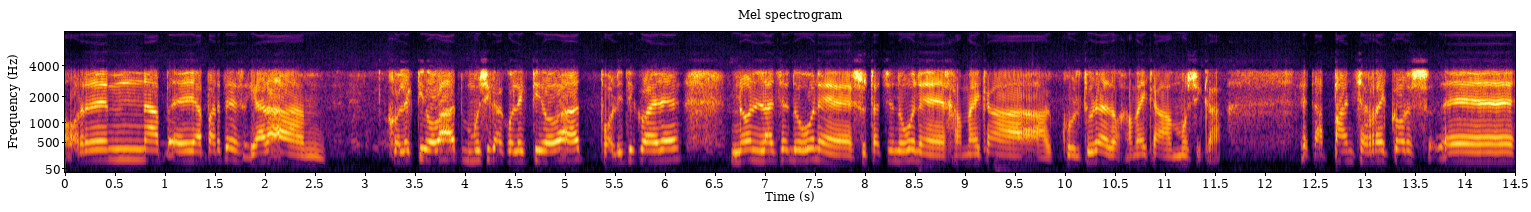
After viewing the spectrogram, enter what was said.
horren e, apartez, gara kolektibo bat, musika kolektibo bat, politikoa ere, non lantzen dugune, zutatzen dugune jamaika kultura edo jamaika musika eta Punch Records e,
